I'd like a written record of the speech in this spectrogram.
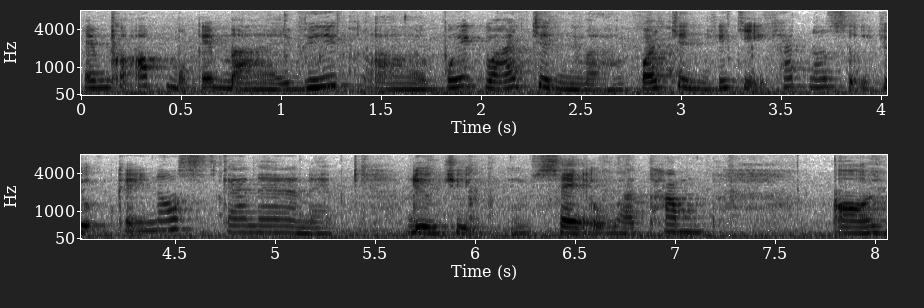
em có up một cái bài viết uh, cái quá trình mà quá trình cái chị khách nó sử dụng cái Noscana này điều trị sẹo và thâm. Uh,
